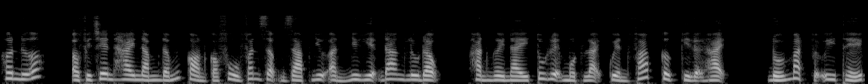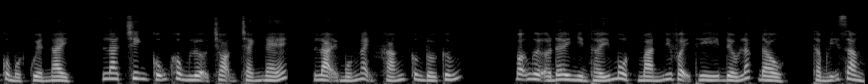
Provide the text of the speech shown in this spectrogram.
Hơn nữa, ở phía trên hai nắm đấm còn có phù văn rậm rạp như ẩn như hiện đang lưu động, hẳn người này tu luyện một loại quyền pháp cực kỳ lợi hại. Đối mặt với uy thế của một quyền này, La Trinh cũng không lựa chọn tránh né, lại muốn ngạnh kháng cứng đối cứng. Mọi người ở đây nhìn thấy một màn như vậy thì đều lắc đầu, thầm nghĩ rằng,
